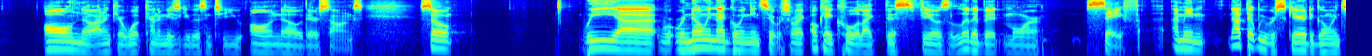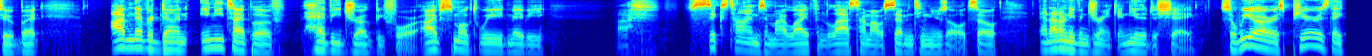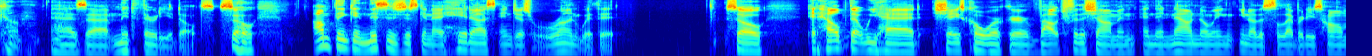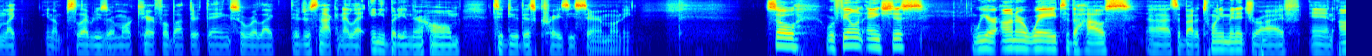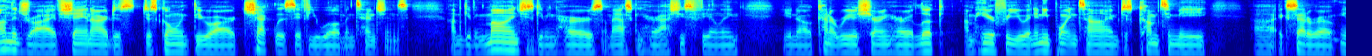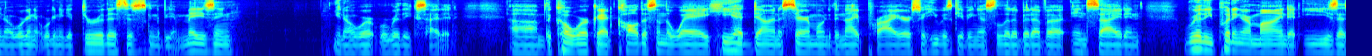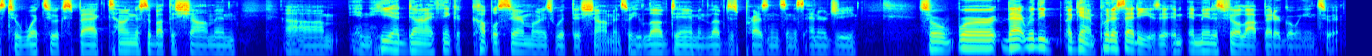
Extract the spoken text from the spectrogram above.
all know. I don't care what kind of music you listen to, you all know their songs. So we uh, we're knowing that going into it, we're sort of like, okay, cool. Like this feels a little bit more safe. I mean, not that we were scared to go into it, but I've never done any type of heavy drug before. I've smoked weed maybe uh, six times in my life, and the last time I was 17 years old. So, and I don't even drink, and neither does Shay. So we are as pure as they come as uh, mid 30 adults. So I'm thinking this is just going to hit us and just run with it. So it helped that we had Shay's coworker vouch for the shaman, and then now knowing you know the celebrities home, like you know celebrities are more careful about their things, so we're like they're just not going to let anybody in their home to do this crazy ceremony. So we're feeling anxious. We are on our way to the house. Uh, it's about a 20 minute drive, and on the drive, Shay and I are just just going through our checklist, if you will, of intentions. I'm giving mine, she's giving hers. I'm asking her how she's feeling, you know, kind of reassuring her, look, I'm here for you at any point in time. Just come to me, uh, etc. You know, we're gonna we're gonna get through this. This is gonna be amazing. You know, we're we're really excited. Um, the coworker had called us on the way. He had done a ceremony the night prior, so he was giving us a little bit of a insight and really putting our mind at ease as to what to expect, telling us about the shaman, um, and he had done, I think, a couple ceremonies with this shaman. So he loved him and loved his presence and his energy. So we're that really again put us at ease. It, it made us feel a lot better going into it.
